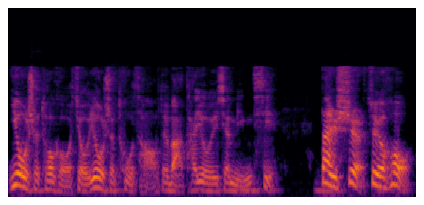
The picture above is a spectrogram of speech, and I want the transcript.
又是脱口秀又是吐槽，对吧？他又有一些名气，但是最后。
